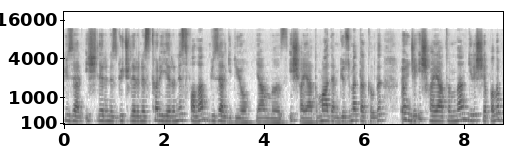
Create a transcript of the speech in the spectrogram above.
güzel işleriniz güçleriniz kariyeriniz falan güzel gidiyor. Yalnız iş hayatı madem gözüme takıldı önce iş hayatından giriş yapalım.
